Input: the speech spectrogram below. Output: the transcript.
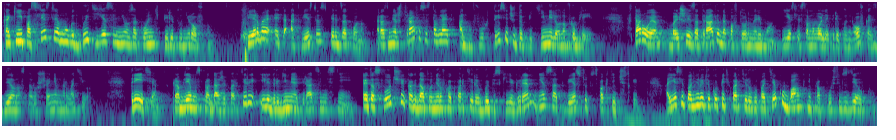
Какие последствия могут быть, если не узаконить перепланировку? Первое – это ответственность перед законом. Размер штрафа составляет от 2000 до 5 миллионов рублей. Второе – большие затраты на повторный ремонт, если самовольная перепланировка сделана с нарушением нормативов. Третье – проблемы с продажей квартиры или другими операциями с ней. Это случаи, когда планировка квартиры в выписке ЕГРН не соответствует с фактической. А если планируете купить квартиру в ипотеку, банк не пропустит сделку.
